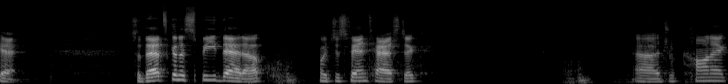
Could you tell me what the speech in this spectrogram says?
Okay. So that's going to speed that up, which is fantastic. Uh, Draconic.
